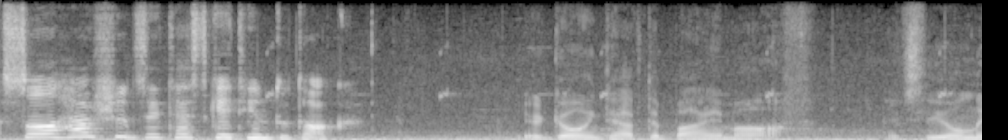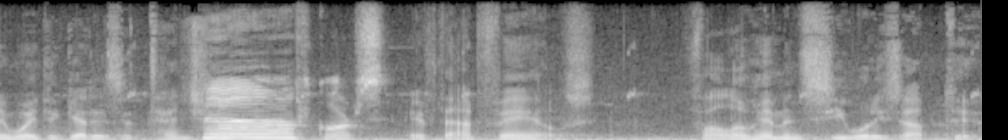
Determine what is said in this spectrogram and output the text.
So how should Zetes get him to talk? You're going to have to buy him off. It's the only way to get his attention. Uh, of course. If that fails, follow him and see what he's up to.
